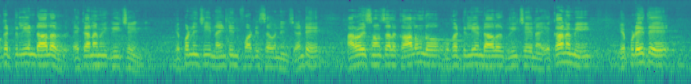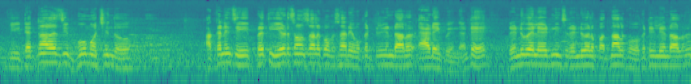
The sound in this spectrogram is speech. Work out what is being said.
ఒక ట్రిలియన్ డాలర్ ఎకానమీకి రీచ్ అయింది. ఎప్పటి నుంచి? నైన్టీన్ ఫార్టీ సెవెన్ నుంచి. అంటే అరవై సంవత్సరాల కాలంలో ఒక ట్రిలియన్ డాలర్ రీచ్ అయిన ఎకానమీ ఎప్పుడైతే ఈ టెక్నాలజీ భూమ్ వచ్చిందో అక్కడి నుంచి ప్రతి ఏడు సంవత్సరాలకు ఒకసారి ఒక ట్రిలియన్ డాలర్ యాడ్ అయిపోయింది. అంటే రెండు వేల ఏడు నుంచి రెండు వేల పద్నాలుగు ఒక ట్రిలియన్ డాలర్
